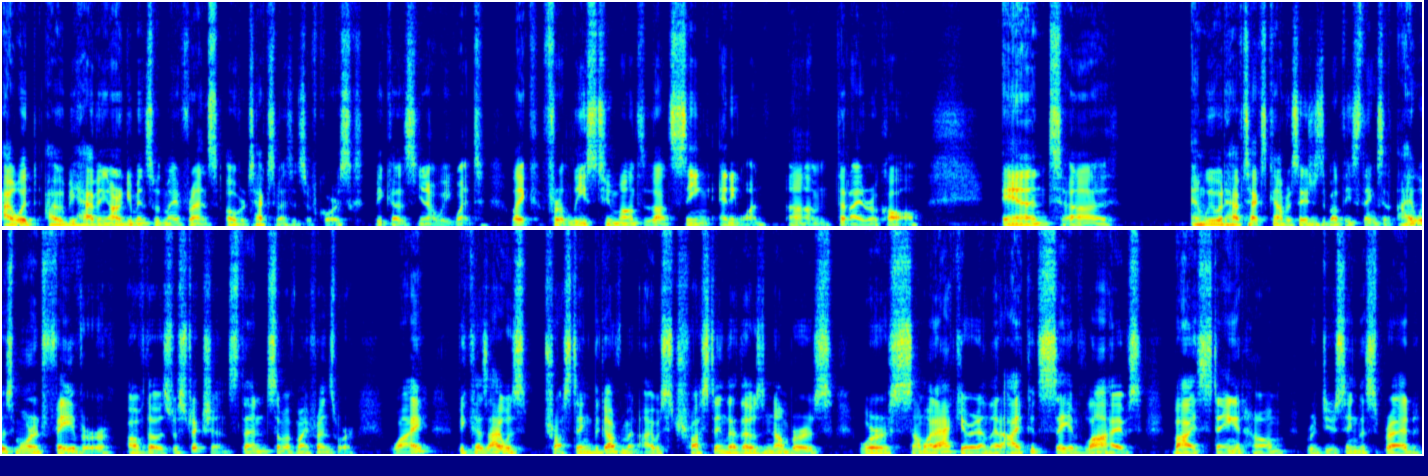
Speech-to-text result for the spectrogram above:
I would I would be having arguments with my friends over text message, of course, because you know we went like for at least two months without seeing anyone um, that I recall and uh, and we would have text conversations about these things and i was more in favor of those restrictions than some of my friends were. Why? Because i was trusting the government. I was trusting that those numbers were somewhat accurate and that i could save lives by staying at home reducing the spread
